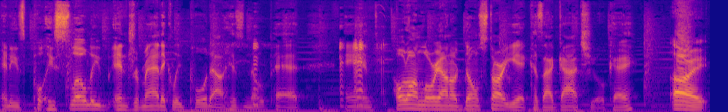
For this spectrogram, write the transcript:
and he's pull, he slowly and dramatically pulled out his notepad. And hold on, Loriano, don't start yet because I got you. Okay, All right.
